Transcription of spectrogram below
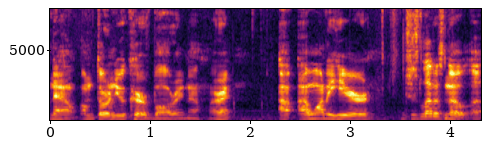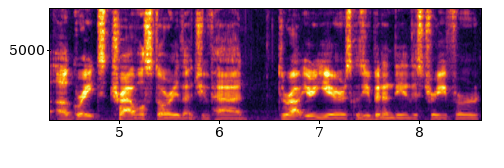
now I'm throwing you a curveball right now. All right, I, I want to hear. Just let us know a, a great travel story that you've had throughout your years, because you've been in the industry for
